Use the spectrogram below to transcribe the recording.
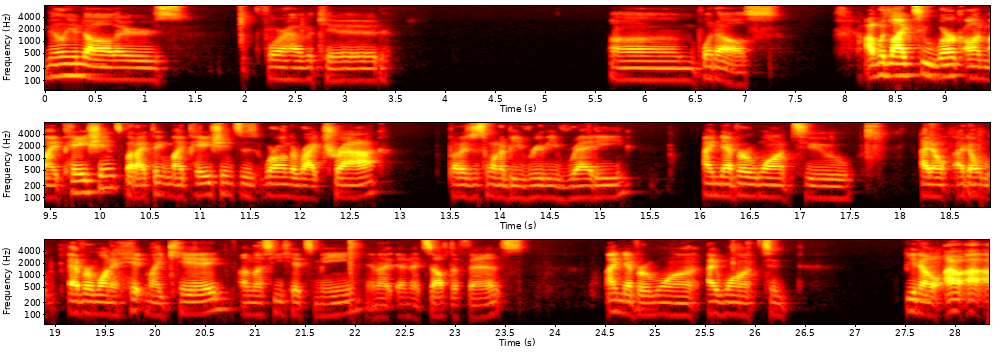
million dollars for have a kid. Um, what else? I would like to work on my patience, but I think my patience is we're on the right track. But I just want to be really ready. I never want to I don't I don't ever want to hit my kid unless he hits me and I and it's self defense. I never want I want to you know, I I,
